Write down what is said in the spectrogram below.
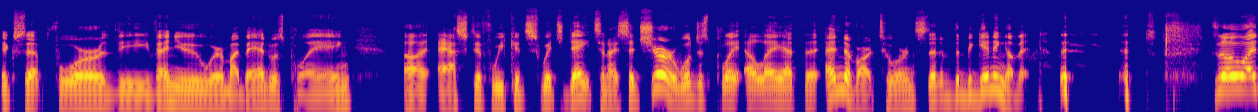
except for the venue where my band was playing. Uh, asked if we could switch dates, and I said, "Sure, we'll just play LA at the end of our tour instead of the beginning of it." so I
